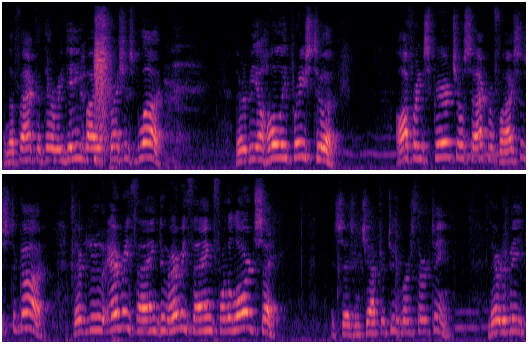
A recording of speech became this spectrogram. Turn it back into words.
and the fact that they're redeemed by his precious blood. They're to be a holy priesthood, offering spiritual sacrifices to God. They're to do everything, do everything for the Lord's sake. It says in chapter 2, verse 13. They're to be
